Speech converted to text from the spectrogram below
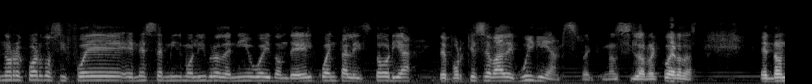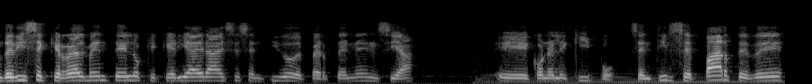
no recuerdo si fue en ese mismo libro de Newway donde él cuenta la historia de por qué se va de Williams, no sé si lo recuerdas, en donde dice que realmente lo que quería era ese sentido de pertenencia eh, con el equipo, sentirse parte de,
